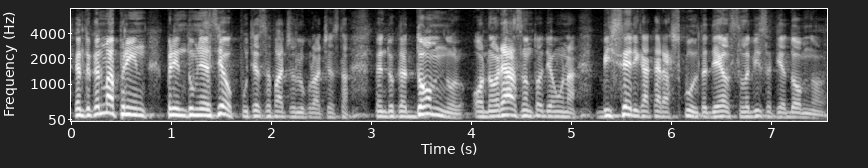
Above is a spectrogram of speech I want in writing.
Pentru că numai prin, prin Dumnezeu puteți să faceți lucrul acesta. Pentru că Domnul onorează întotdeauna biserica care ascultă de El, slăvit să fie Domnul.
